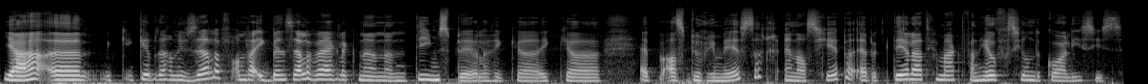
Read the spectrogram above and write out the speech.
Ja, eh, ik, heb daar nu zelf, omdat ik ben zelf eigenlijk een, een teamspeler. Ik, eh, ik eh, heb als burgemeester en als schepen heb ik deel uitgemaakt van heel verschillende coalities.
